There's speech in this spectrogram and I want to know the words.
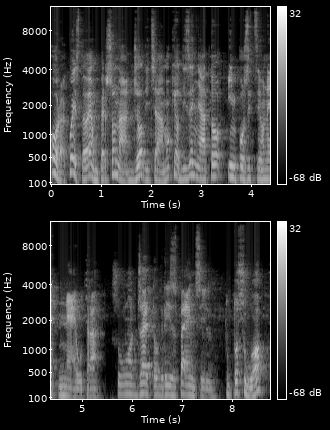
Ora, questo è un personaggio, diciamo, che ho disegnato in posizione neutra su un oggetto grease pencil tutto suo.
